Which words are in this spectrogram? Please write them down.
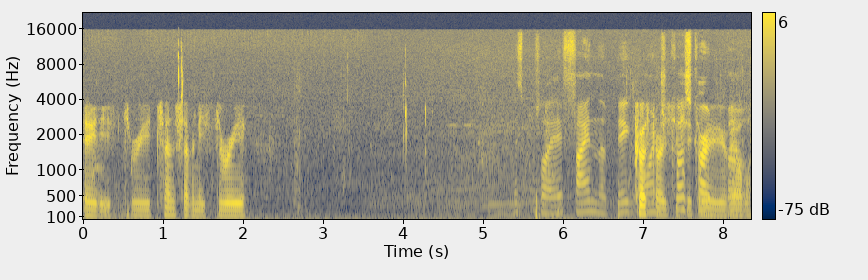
83, 1073. Let's play. Find the big Coast orange Guard Coast 63, are you boat. available?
